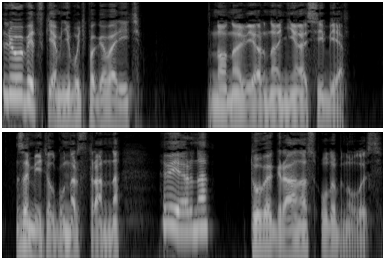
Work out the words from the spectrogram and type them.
любит с кем-нибудь поговорить. Но, наверное, не о себе, — заметил Гуннар странно. Верно. Туве Гранос улыбнулась.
